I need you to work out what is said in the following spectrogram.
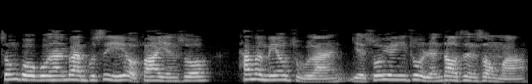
中国国台办不是也有发言说，他们没有阻拦，也说愿意做人道赠送吗？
